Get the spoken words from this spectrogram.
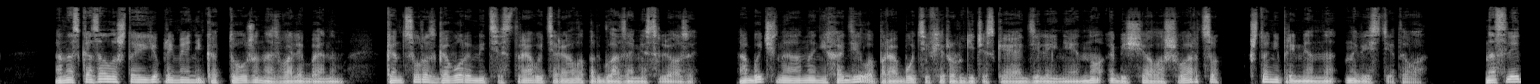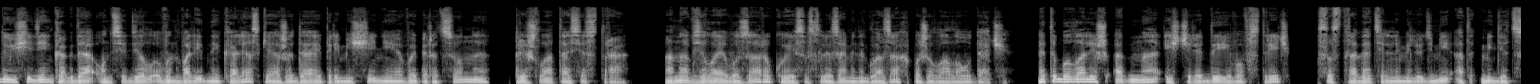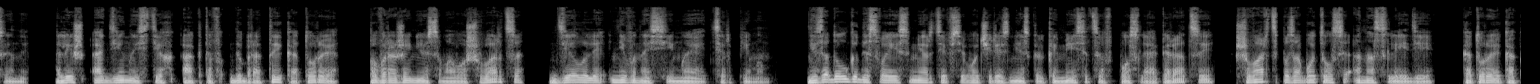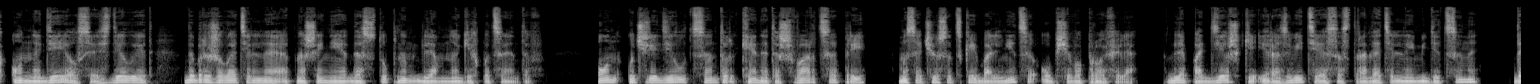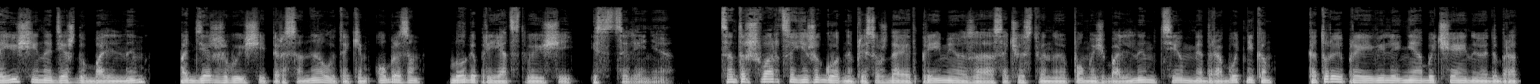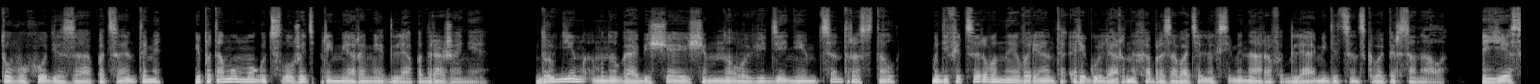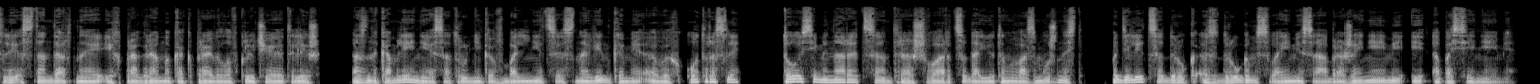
Она сказала, что ее племянника тоже назвали Беном. К концу разговора медсестра вытирала под глазами слезы. Обычно она не ходила по работе в хирургическое отделение, но обещала Шварцу, что непременно навестит его. На следующий день, когда он сидел в инвалидной коляске, ожидая перемещения в операционную, пришла та сестра. Она взяла его за руку и со слезами на глазах пожелала удачи. Это была лишь одна из череды его встреч со страдательными людьми от медицины, лишь один из тех актов доброты, которые, по выражению самого Шварца, делали невыносимое терпимым. Незадолго до своей смерти, всего через несколько месяцев после операции, Шварц позаботился о наследии, которое, как он надеялся, сделает доброжелательное отношение доступным для многих пациентов. Он учредил центр Кеннета Шварца при Массачусетской больнице общего профиля для поддержки и развития сострадательной медицины, дающей надежду больным, поддерживающей персонал и таким образом благоприятствующий исцелению. Центр Шварца ежегодно присуждает премию за сочувственную помощь больным тем медработникам, которые проявили необычайную доброту в уходе за пациентами и потому могут служить примерами для подражания. Другим многообещающим нововведением центра стал модифицированный вариант регулярных образовательных семинаров для медицинского персонала. Если стандартная их программа, как правило, включает лишь ознакомление сотрудников больницы с новинками в их отрасли, то семинары Центра Шварца дают им возможность поделиться друг с другом своими соображениями и опасениями.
